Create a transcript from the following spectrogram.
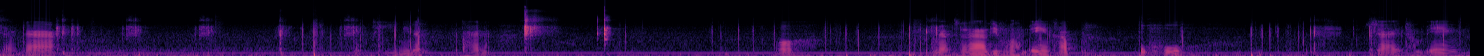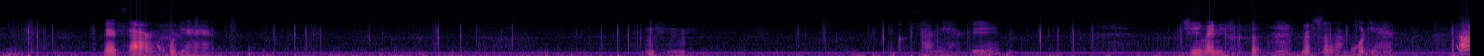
แล้วจ้าทีนี้นะตายนะโอ้ แบบสลามที่ผมทำเองครับ โอ้โห ใช่ทำเองแต่สร้างโคตรยากอือหือก็สร้างยากเกินชื่อแมนนี่แบบสลามโคตรยากอะ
